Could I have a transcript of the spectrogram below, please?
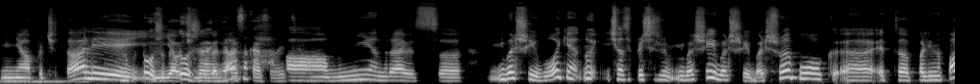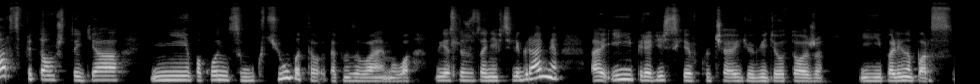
меня почитали, ну, тоже, и я кто очень же благодарна. А, мне нравятся небольшие блоги. Ну, сейчас я перечислю небольшие большие. Большой блог э, это Полина Парс, при том, что я не поклонница буктюба, так называемого, но я слежу за ней в Телеграме э, и периодически включаю ее видео тоже. И Полина Парс,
